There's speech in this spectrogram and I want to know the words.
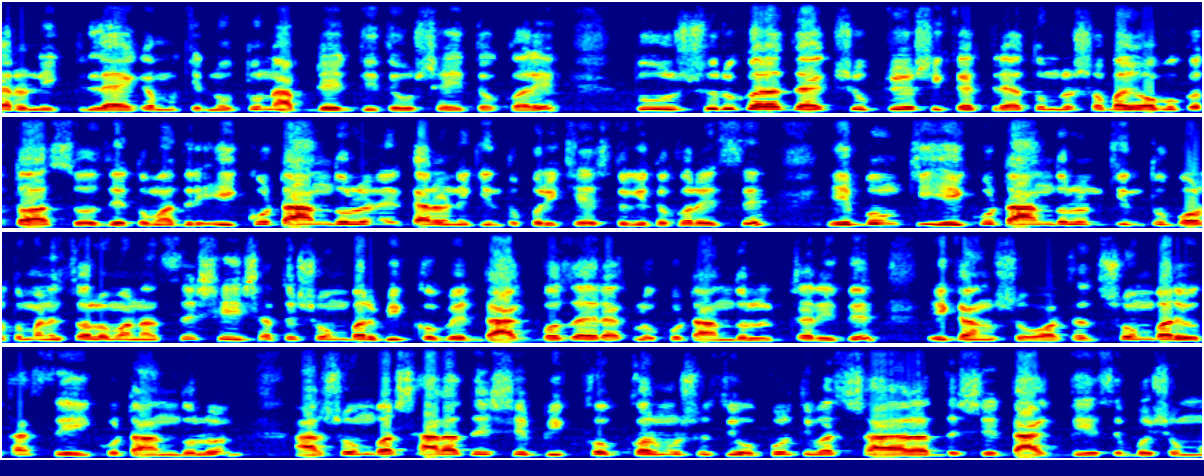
কারণ একটি লাইক আমাকে নতুন আপডেট দিতে উৎসাহিত করে। তো শুরু করা যাক। সুপ্রিয় শিক্ষার্থীরা, তোমরা সবাই অবগত আছো যে তোমাদের এই কোটা আন্দোলনের কারণে কিন্তু পরীক্ষা স্থগিত করেছে এবং কি এই কোটা আন্দোলন কিন্তু বর্তমানে চলমান আছে। সেই সাথে সোমবার বিক্ষোভের ডাক বজায় রাখল কোটা আন্দোলনকারীদের একাংশ। অর্থাৎ সোমবারেও থাকছে এই কোটা আন্দোলন। আর সোমবার সারা দেশে বিক্ষোভ কর্মসূচি ও প্রতিবাদ সারা দেশে ডাক দিয়েছে বৈষম্য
